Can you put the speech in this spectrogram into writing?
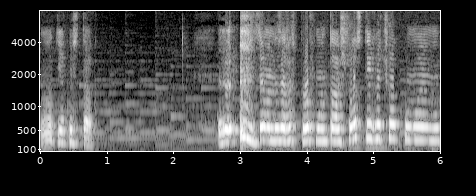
Ну, от якось так. Е, Це в мене зараз профмонтаж шостий гачок, по-моєму.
